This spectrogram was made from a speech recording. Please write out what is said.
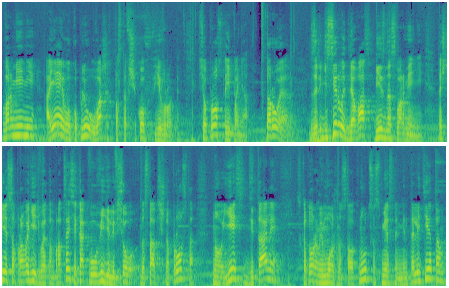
в Армении, а я его куплю у ваших поставщиков в Европе. Все просто и понятно. Второе. зарегистрировать для вас бизнес в Армении. Точнее, сопроводить в этом процессе. Как вы увидели, все достаточно просто, но есть детали, с которыми можно столкнуться с местным менталитетом,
